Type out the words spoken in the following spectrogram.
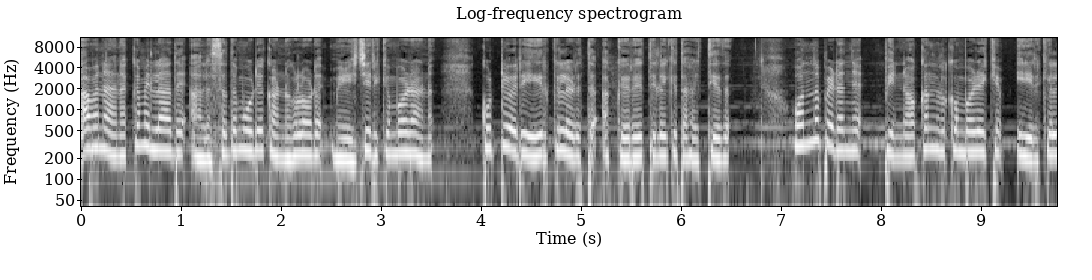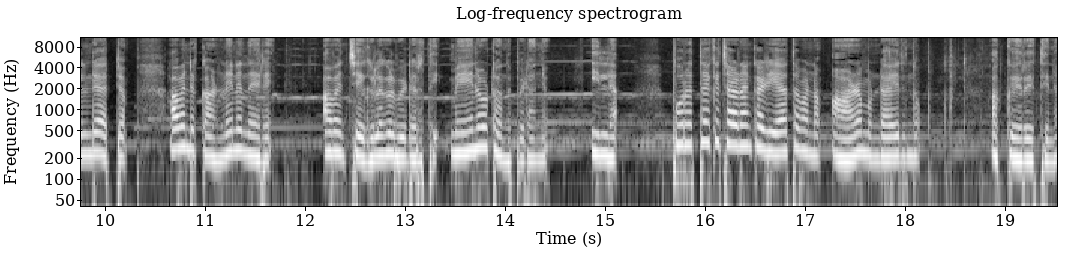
അവൻ അനക്കമില്ലാതെ അലസത മൂടിയ കണ്ണുകളോടെ മിഴിച്ചിരിക്കുമ്പോഴാണ് കുട്ടി ഒരു ഈർക്കിലെടുത്ത് അക്വേറിയത്തിലേക്ക് താഴ്ത്തിയത്. ഒന്ന് പിടഞ്ഞ് പിന്നോക്കം നിൽക്കുമ്പോഴേക്കും ഈർക്കിലിന്റെ അറ്റം അവന്റെ കണ്ണിന് നേരെ അവൻ ചെകിളുകൾ വിടർത്തി മേലോട്ടൊന്ന് പിടഞ്ഞു. ഇല്ല പുറത്തേക്ക് ചാടാൻ കഴിയാത്തവണ്ണം ആഴമുണ്ടായിരുന്നു അക്വേറിയത്തിന്.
